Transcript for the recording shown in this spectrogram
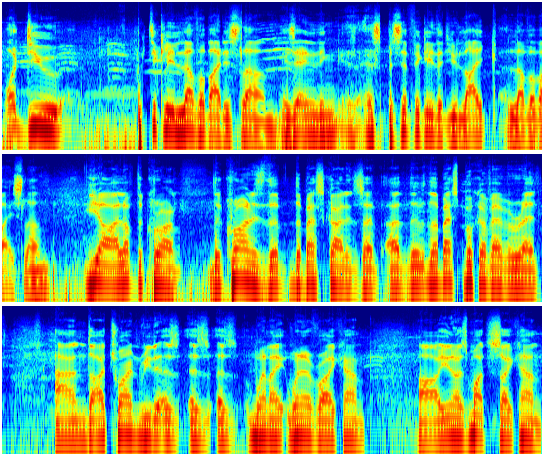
What do you particularly love about Islam? Is there anything specifically that you like, love about Islam? Yeah, I love the Quran. The Quran is the the best guidance, I've, uh, the the best book I've ever read, and I try and read it as as, as when I whenever I can, uh, you know, as much as I can.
